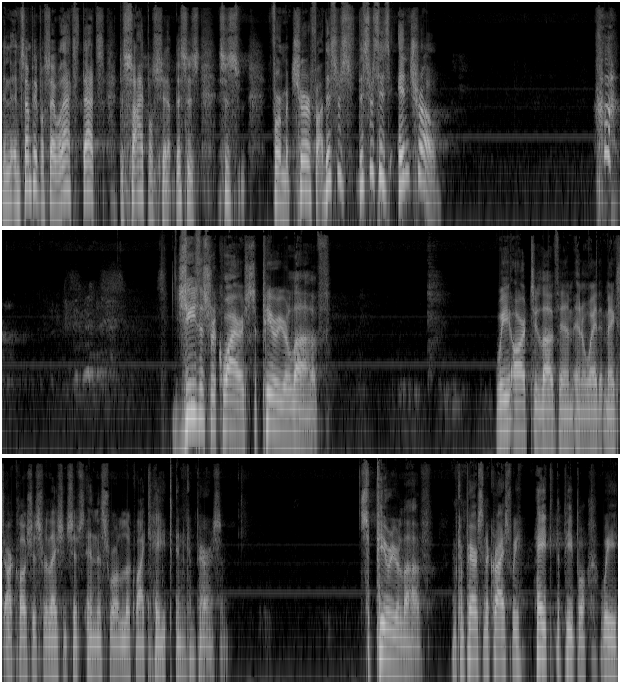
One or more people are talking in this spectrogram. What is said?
And, and some people say, well, that's, that's discipleship. This is, this is for mature. This was, this was his intro. Jesus requires superior love. We are to love him in a way that makes our closest relationships in this world look like hate in comparison. Superior love. In comparison to Christ, we hate the people we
